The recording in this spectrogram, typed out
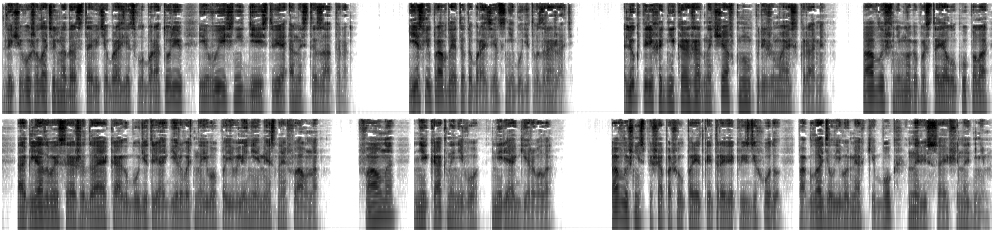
для чего желательно доставить образец в лабораторию и выяснить действие анестезатора. Если, правда, этот образец не будет возражать. Люк переходника жадно чавкнул, прижимаясь к раме. Павлыш немного постоял у купола, оглядываясь и ожидая, как будет реагировать на его появление местная фауна. Фауна никак на него не реагировала. Павлуш не спеша пошел по редкой траве к вездеходу, погладил его мягкий бок, нависающий над ним.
